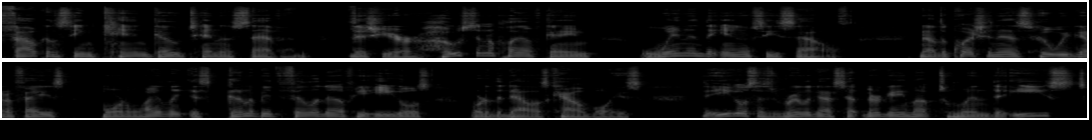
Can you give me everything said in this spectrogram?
Falcons team can go ten and seven this year, hosting a playoff game, winning the NFC South. Now the question is, who we going to face? More than likely, it's going to be the Philadelphia Eagles or the Dallas Cowboys. The Eagles has really got to step their game up to win the East,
